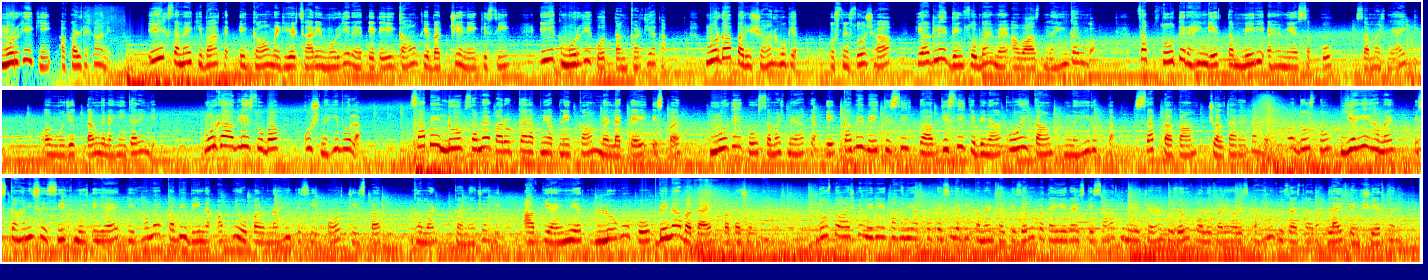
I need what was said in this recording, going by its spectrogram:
मुर्गे की अकल ठिकाने। एक समय की बात है, एक गाँव में ढेर सारे मुर्गे रहते थे। गाँव के बच्चे ने किसी एक मुर्गे को तंग कर दिया था। मुर्गा परेशान हो गया। उसने सोचा कि अगले दिन सुबह मैं आवाज़ नहीं करूँगा। सब सोते रहेंगे, तब मेरी अहमियत सबको समझ में आएगी और मुझे तंग नहीं करेंगे। मुर्गा अगले सुबह कुछ नहीं बोला। सभी लोग समय पर उठकर अपने अपने काम में लग गए। इस पर मुर्गे को समझ में आ गया कि कभी भी किसी का, किसी के बिना कोई काम नहीं रुकता। सबका काम चलता रहता है। और दोस्तों, यही हमें इस कहानी से सीख मिलती है कि हमें कभी भी न अपने ऊपर न ही किसी और चीज़ पर घमंड करना चाहिए। आपकी अहमियत लोगों को बिना बताए पता चलता है। दोस्तों, आज की मेरी ये कहानी आपको कैसी लगी कमेंट करके ज़रूर बताइएगा। इसके साथ ही मेरे चैनल को ज़रूर फॉलो करें और इस कहानी को ज़्यादा लाइक एंड शेयर करें।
